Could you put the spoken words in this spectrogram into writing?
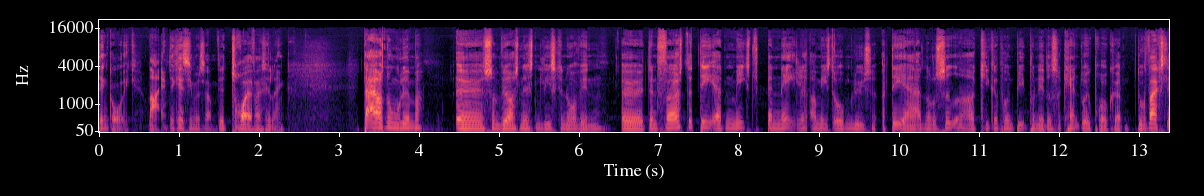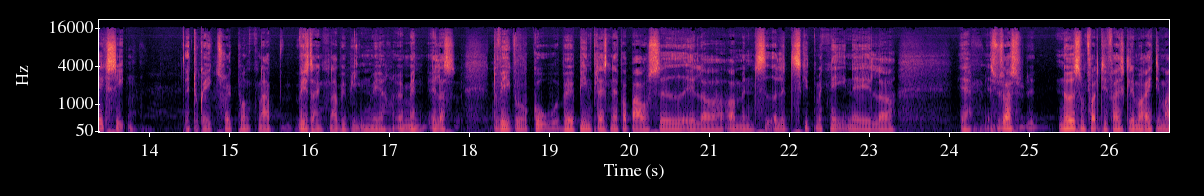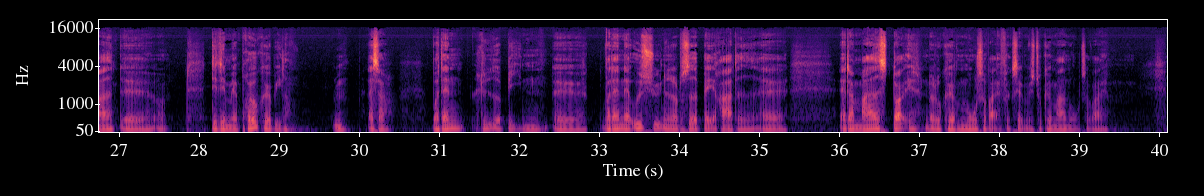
Den går ikke. Nej, Det kan jeg sige med det samme. det tror jeg faktisk heller ikke. Der er også nogle ulemper, øh, som vi også næsten lige skal nå at vinde. Øh, den første, det er den mest banale og mest åbenlyse, og det er, at når du sidder og kigger på en bil på nettet, så kan du ikke prøvekøre den. Du kan faktisk slet ikke se den. Ja, du kan ikke trykke på en knap, hvis der er en knap i bilen mere. Øh, Men ellers, du ved ikke, hvor god øh, benpladsen er på bagsædet, eller om man sidder lidt skidt med knæene, eller... Ja, jeg synes også, noget som folk de faktisk glemmer rigtig meget, øh, det er det med at prøvekøre biler. Mm. Altså, hvordan lyder bilen? Øh, hvordan er udsynet, når du sidder bag rattet? Øh, er der meget støj, når du kører på motorvej, for eksempel, hvis du kører meget motorvej?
